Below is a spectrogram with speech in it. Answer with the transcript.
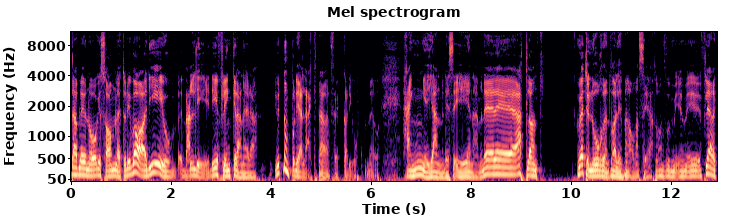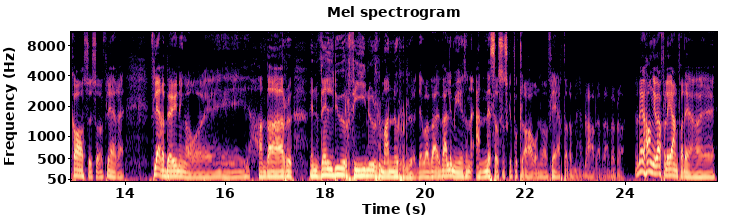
Der ble jo Norge samlet, og de, var, de er jo veldig De er flinke der nede. Utenom på dialekt, der fucka de opp med å henge igjen med disse e-ene. Men det, det er et eller annet Du vet jo norrønt var litt mer avansert. Det var flere kasus og flere, flere bøyninger. Og, eh, han var en veldur finur manur. Det var ve veldig mye sånne endelser som skulle forklare om det var flertall og mer, bla, bla, bla. bla, bla. Men Det hang i hvert fall igjen fra det. Jeg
